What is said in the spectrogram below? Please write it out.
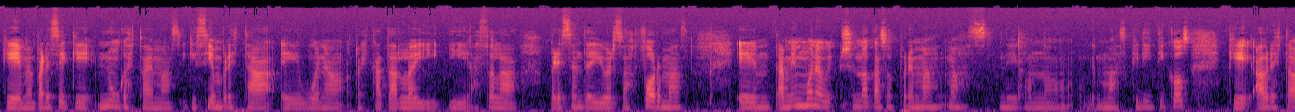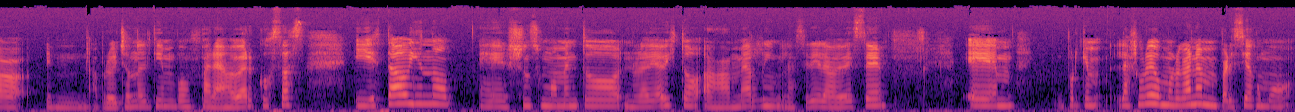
que me parece que nunca está de más y que siempre está eh, bueno rescatarla y, hacerla presente de diversas formas. Eh, también, bueno, yendo a casos por más, más de cuando más críticos, que ahora estaba aprovechando el tiempo para ver cosas y estaba viendo eh, yo en su momento no la había visto a Merlin, la serie de la BBC. Em, porque la figura de Morgana me parecía como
